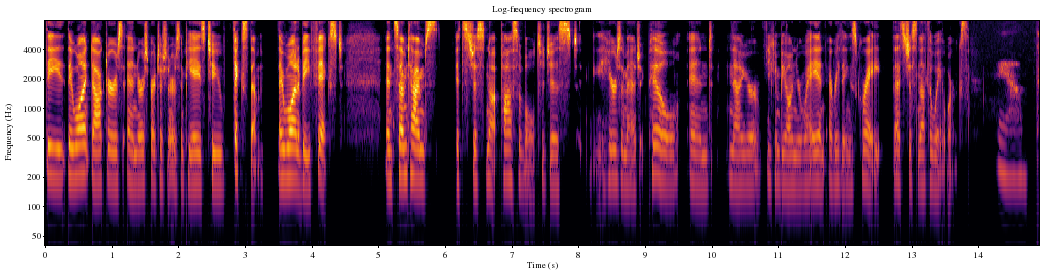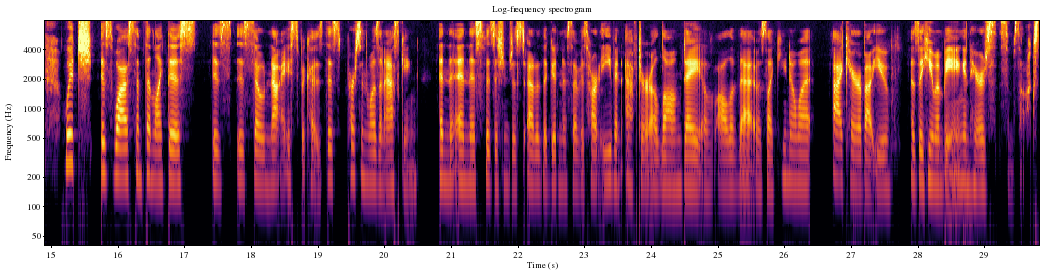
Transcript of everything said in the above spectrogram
the they want doctors and nurse practitioners and PAs to fix them. They want to be fixed, and sometimes it's just not possible to just here's a magic pill and now you're you can be on your way and everything's great. That's just not the way it works. Yeah. Which is why something like this is is so nice because this person wasn't asking and the, and this physician just out of the goodness of his heart even after a long day of all of that it was like, "You know what? I care about you as a human being and here's some socks."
